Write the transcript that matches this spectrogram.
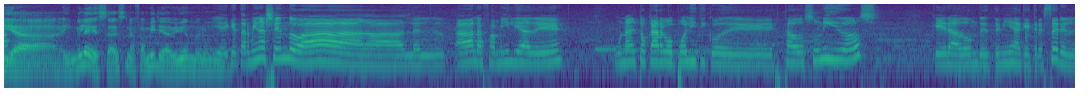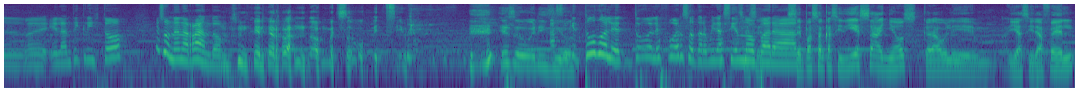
media inglesa. Es una familia viviendo en un. y el que termina yendo a, a la, a la familia de un alto cargo político de Estados Unidos, que era donde tenía que crecer el, el anticristo, es un nene random. Un nene random, eso es buenísimo. Eso es buenísimo. Así que todo, le, todo el esfuerzo termina siendo Sí, se- para Se pasan casi 10 años, Crowley y Asirafel.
